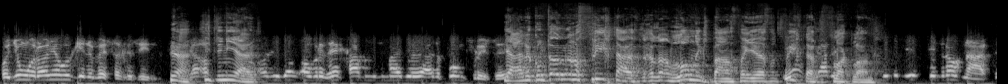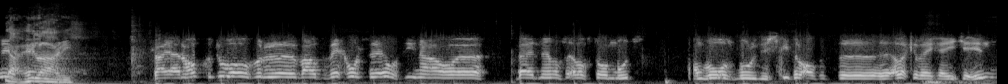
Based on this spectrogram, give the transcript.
van Jong Oranje ook een keer de wedstrijd gezien. Ja, ziet er niet uit. Als je dan over het hek gaat, moeten ze mij de, uit de pomp frissen. Ja, en er komt ook nog een vliegtuig. Er gaat een landingsbaan van, je, van het vliegtuig Ja, vlak langs. Zit, er- zit er ook naast. hè. Ja, hilarisch. Nou ja, een hoop gedoe over eh Wouter Weghorst, hè, of die nou eh, bij het Nederlands elftal moet. Van Wolfsburg, die schiet er altijd eh, elke week eentje in.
